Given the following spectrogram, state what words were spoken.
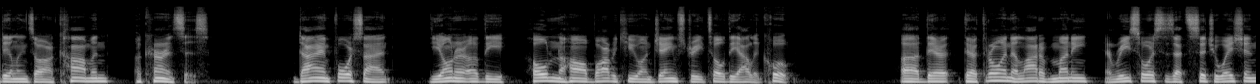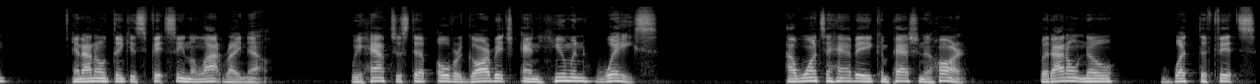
dealings are common occurrences. Diane Forsyth, the owner of the Hole in the Wall barbecue on James Street, told the outlet, quote, uh, they're they're throwing a lot of money and resources at the situation, and I don't think it's fixing a lot right now. We have to step over garbage and human waste. I want to have a compassionate heart but I don't know what the fits.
